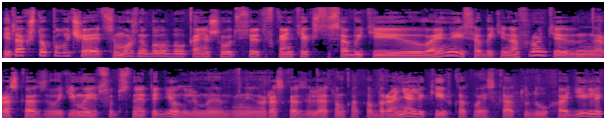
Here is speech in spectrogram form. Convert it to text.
Итак, что получается? Можно было бы, конечно, вот все это в контексте событий войны и событий на фронте рассказывать, и мы, собственно, это делали. Мы рассказывали о том, как обороняли Киев, как войска оттуда уходили,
